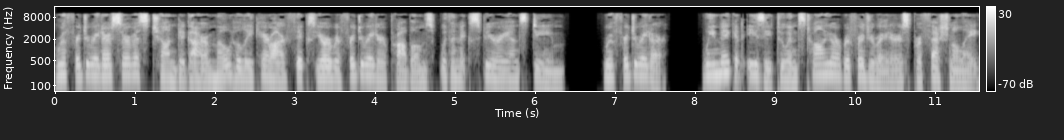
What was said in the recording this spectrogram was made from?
Refrigerator Service Chandigarh Mohali Kharar Fix your refrigerator problems with an experienced team. Refrigerator. We make it easy to install your refrigerators professionally.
